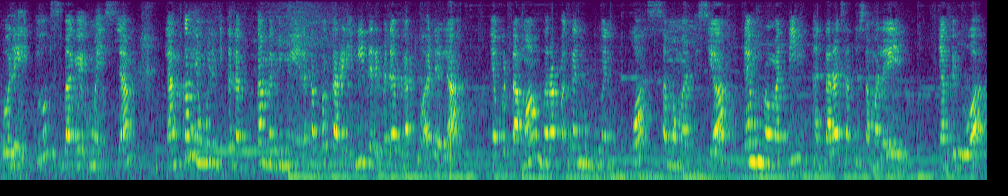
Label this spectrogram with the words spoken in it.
Oleh itu, sebagai umat Islam, langkah yang boleh kita lakukan bagi mengelakkan perkara ini daripada berlaku adalah yang pertama, merapatkan hubungan ukhuwah sesama manusia dan menghormati antara satu sama lain. Yang kedua,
